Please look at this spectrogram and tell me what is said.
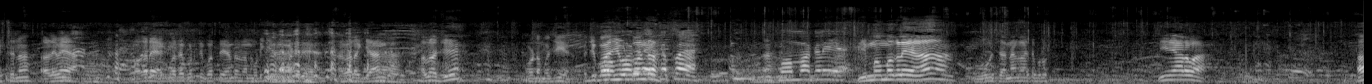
ಎಷ್ಟನ ಅಳವೆ. ಮಗನ ಹೆಂಗ್ ಮದುವೆ ಕೊಡ್ತೀವಿ ಗೊತ್ತೇ? ಅಂದ್ರೆ ನಮ್ಮ ಹುಡುಗಿ ಮಾಡಿದೆ. ಅವೆಲ್ಲ ಗ್ಯಾಂಗ್ ಅಲ್ವಾ ಅಜ್ಜಿ? ನೋಡಮ್ಮ ಅಜ್ಜಿ. ಅಜ್ಜಿ ಬಾಜಿ ಹುಡ್ಕೊಂಡ ನಿಮ್ಮ ಮಗಳೇ. ಓ ಚೆನ್ನಾಗಾಯ್ತು ಬಿಡು. ನೀನ್ ಯಾರವ ಹಾ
